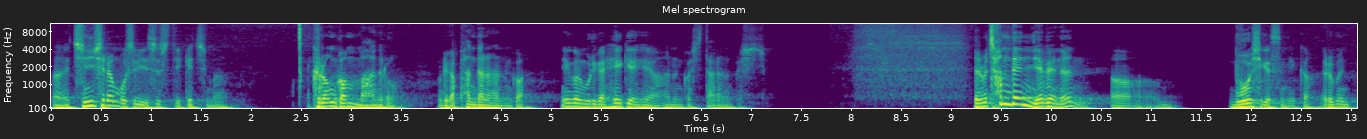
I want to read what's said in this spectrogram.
어, 진실한 모습이 있을 수도 있겠지만 그런 것만으로 우리가 판단하는 것 이건 우리가 회개해야 하는 것이다라는 것이죠. 여러분 참된 예배는 어, 무엇이겠습니까? 여러분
